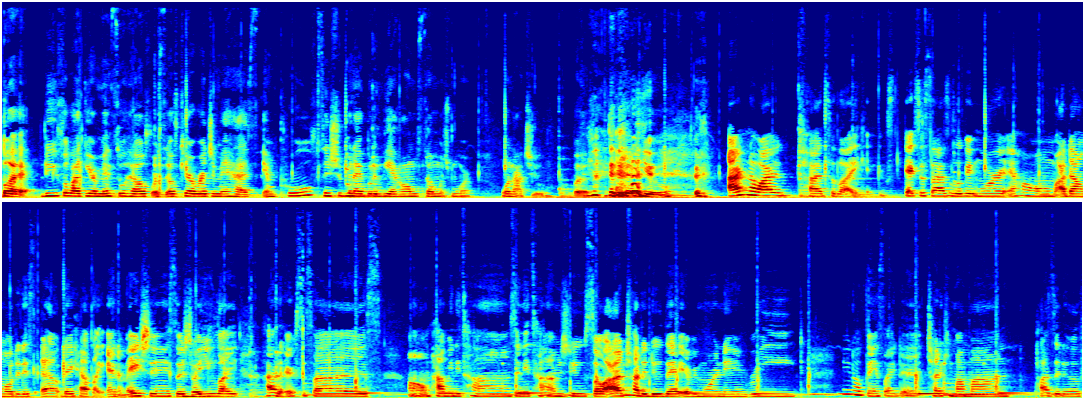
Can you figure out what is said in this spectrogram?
But do you feel like your mental health or self care regimen has improved since you've been able to be at home so much more? Well, not you, but you. I know I tried to like ex- exercise a little bit more at home. I downloaded this app. They have like animations to show you like how to exercise, um, how many times, any times you. So I try to do that every morning, read, you know, things like that. Try to keep my mind positive.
